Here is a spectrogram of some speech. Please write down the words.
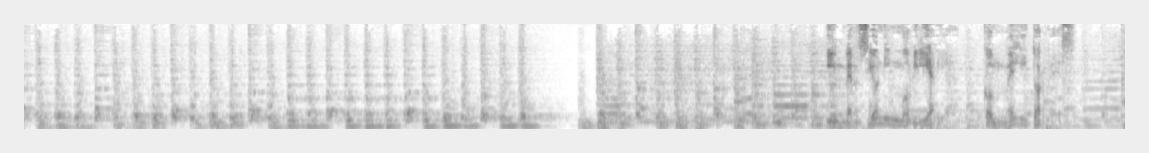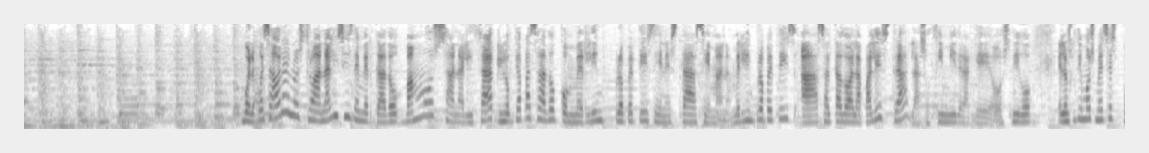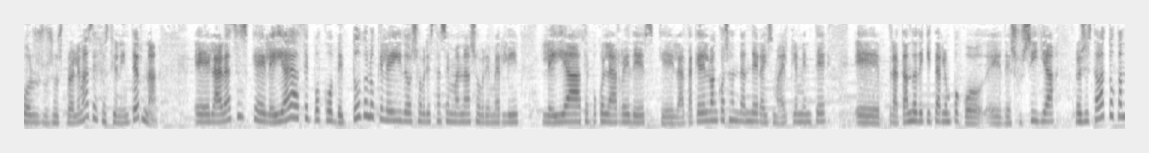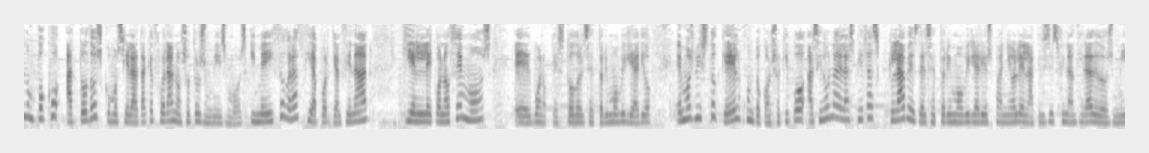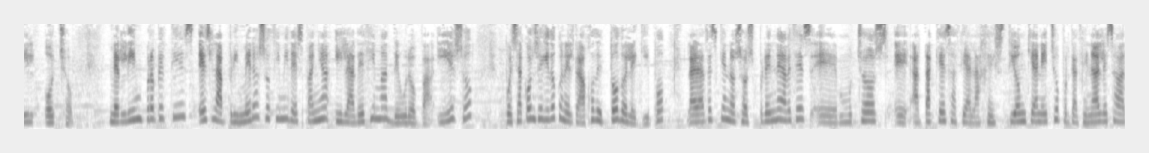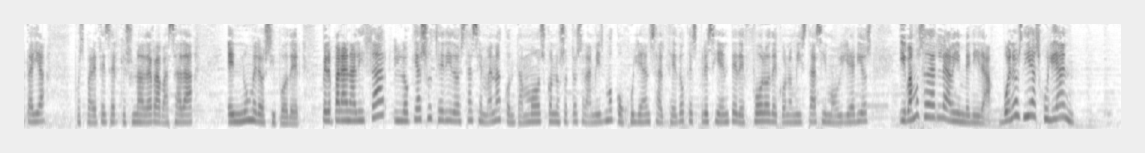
Inversión inmobiliaria con Meli Torres. Bueno, pues ahora en nuestro análisis de mercado vamos a analizar lo que ha pasado con Merlin Properties en esta semana. Merlin Properties ha saltado a la palestra, la SOCIMI de la que os digo, en los últimos meses por sus problemas de gestión interna. Eh, la verdad es que leía hace poco, de todo lo que he leído sobre esta semana sobre Merlin, leía hace poco en las redes que el ataque del Banco Santander a Ismael Clemente, eh, tratando de quitarle un poco eh, de su silla, nos estaba tocando un poco a todos como si el ataque fuera a nosotros mismos. Y me hizo gracia porque al final quien le conocemos, bueno, que es todo el sector inmobiliario, hemos visto que él, junto con su equipo, ha sido una de las piezas claves del sector inmobiliario español en la crisis financiera de 2008. Merlin Properties es la primera SOCIMI de España y la décima de Europa. Y eso pues se ha conseguido con el trabajo de todo el equipo. La verdad es que nos sorprende a veces eh, muchos eh, ataques hacia la gestión que han hecho, porque al final esa batalla pues parece ser que es una guerra basada en números y poder. Pero para analizar lo que ha sucedido esta semana, contamos con nosotros ahora mismo con Julián Salcedo, que es presidente de Foro de Economistas Inmobiliarios, y vamos a darle la bienvenida. Buenos días, Julián.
